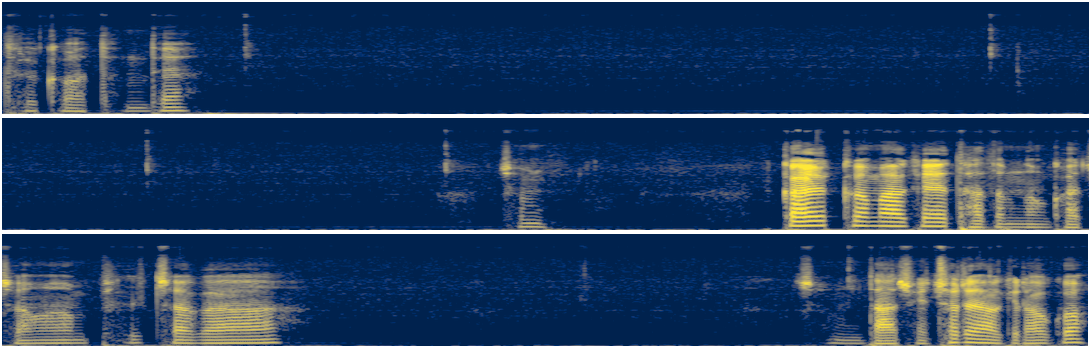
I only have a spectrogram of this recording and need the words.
될 것 같은데 좀 깔끔하게 다듬는 과정은 필자가 좀 나중에 처리하기로 하고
